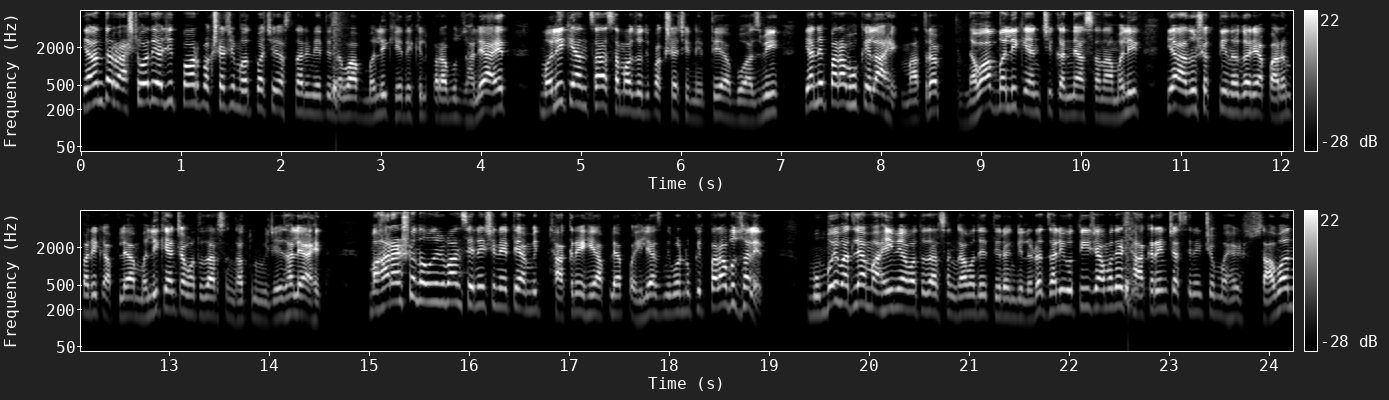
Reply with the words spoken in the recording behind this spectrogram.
यानंतर राष्ट्रवादी अजित पवार पक्षाचे महत्त्वाचे असणारे नेते नवाब मलिक हे देखील पराभूत झाले आहेत. मलिक यांचा समाजवादी पक्षाचे नेते अबू आझमी यांनी पराभव केला आहे. मात्र नवाब मलिक यांची कन्या सना मलिक या अणुशक्ती नगर या पारंपरिक आपल्या मलिक यांच्या मतदारसंघातून विजय झाले आहेत. महाराष्ट्र नवनिर्माण सेनेचे नेते अमित ठाकरे हे आपल्या पहिल्याच निवडणुकीत पराभूत झालेत. मुंबईमधल्या माहीम या मतदारसंघामध्ये तिरंगी लढत झाली होती ज्यामध्ये ठाकरेंच्या सेनेचे महेश सावंत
